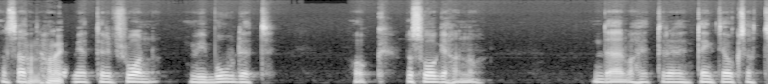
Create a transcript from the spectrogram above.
Han satt Han- han, meter ifrån vid bordet. Och då såg jag han och där, vad heter det, tänkte jag också att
